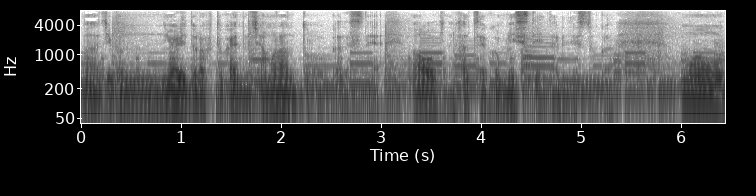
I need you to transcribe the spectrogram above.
まあ、自分よりドラフト会のジャモラントがですね、ま、大きな活躍を見せていたりですとかも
